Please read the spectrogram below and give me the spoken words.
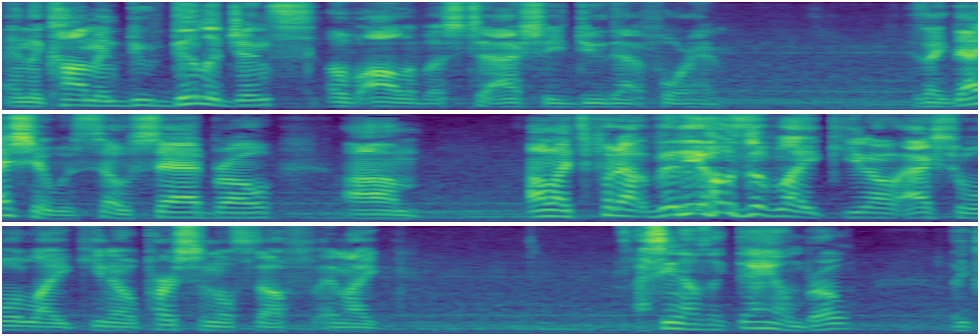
and the common due diligence of all of us to actually do that for him. Cause like that shit was so sad, bro. Um, I like to put out videos of like, you know, actual like, you know, personal stuff. And like, I seen, I was like, damn, bro. Like,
